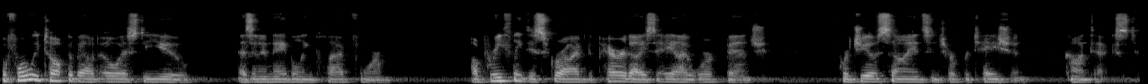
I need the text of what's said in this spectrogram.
Before we talk about OSDU as an enabling platform, I'll briefly describe the Paradise AI Workbench for geoscience interpretation for context.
